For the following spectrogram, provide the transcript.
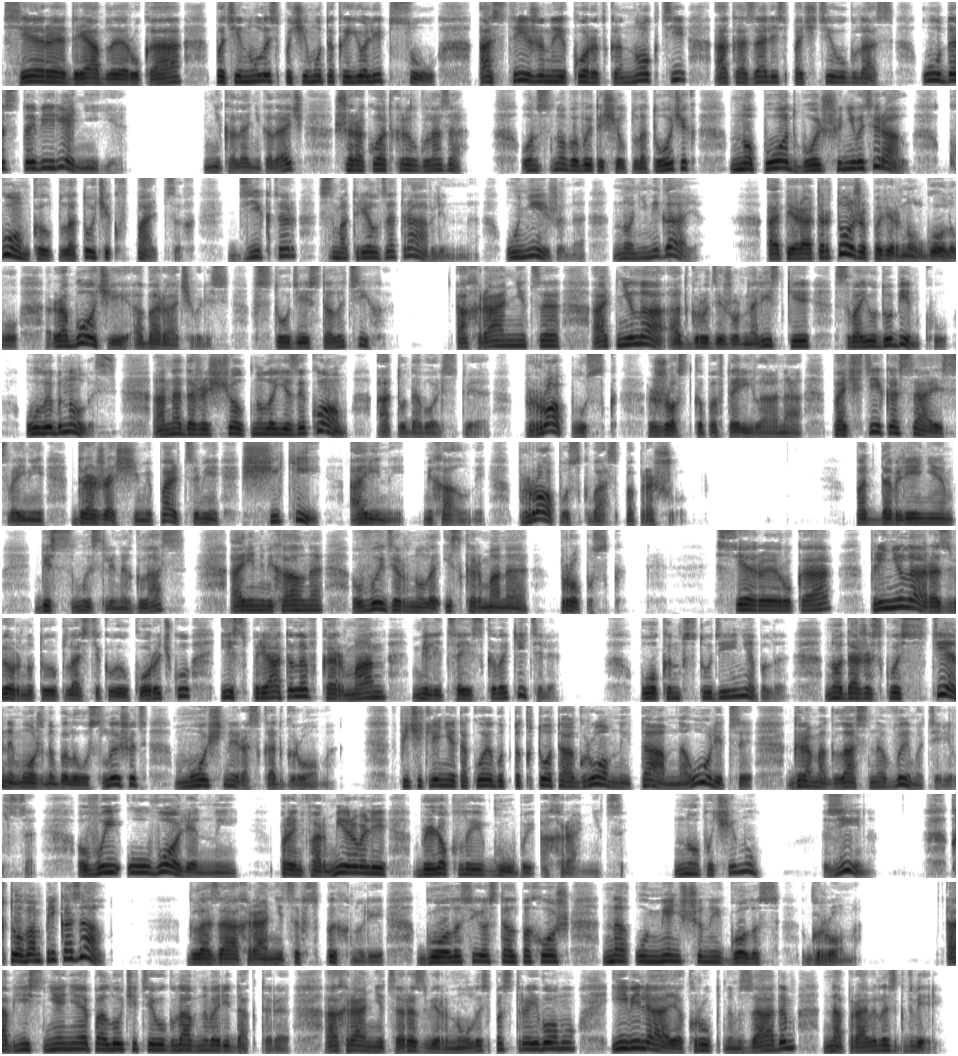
Серая дряблая рука потянулась почему-то к ее лицу, а стриженные коротко ногти оказались почти у глаз. Удостоверение! Николай Николаевич широко открыл глаза. Он снова вытащил платочек, но пот больше не вытирал, комкал платочек в пальцах. Диктор смотрел затравленно, униженно, но не мигая. Оператор тоже повернул голову. Рабочие оборачивались. В студии стало тихо. Охранница отняла от груди журналистки свою дубинку, улыбнулась. Она даже щелкнула языком от удовольствия. «Пропуск!» — жестко повторила она, почти касаясь своими дрожащими пальцами щеки Арины Михайловны. «Пропуск вас попрошу!» Под давлением бессмысленных глаз Арина Михайловна выдернула из кармана пропуск. Серая рука приняла развернутую пластиковую корочку и спрятала в карман милицейского кителя. Окон в студии не было, но даже сквозь стены можно было услышать мощный раскат грома. Впечатление такое, будто кто-то огромный там, на улице, громогласно выматерился. «Вы уволены!» — проинформировали блеклые губы охранницы. «Но почему? Зина, кто вам приказал?» Глаза охранницы вспыхнули, голос ее стал похож на уменьшенный голос грома. Объяснение получите у главного редактора. Охранница развернулась по-строевому и, виляя крупным задом, направилась к двери.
